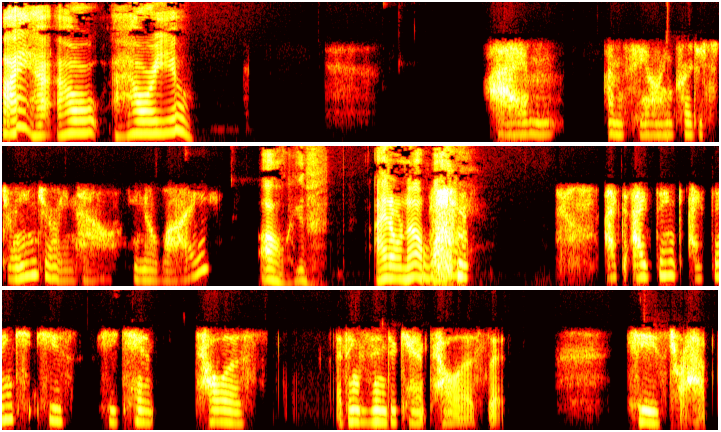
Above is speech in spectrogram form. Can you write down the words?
hi. How how, how are you? I'm I'm feeling pretty strange right now. You know why? Oh, I don't know why. I I think I think he's he can't tell us. I think Zindu can't tell us that he's trapped.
